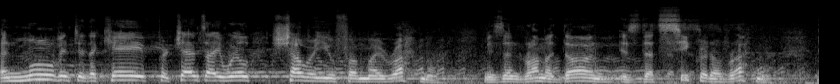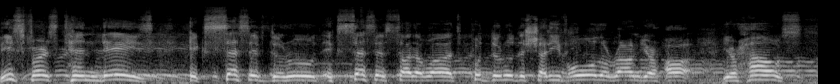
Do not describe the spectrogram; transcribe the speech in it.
and move into the cave, perchance I will shower you from my rahmah. Means then Ramadan is that secret of rahmah. These first 10 days excessive durood, excessive salawats, put durood al-sharif all around your, your house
